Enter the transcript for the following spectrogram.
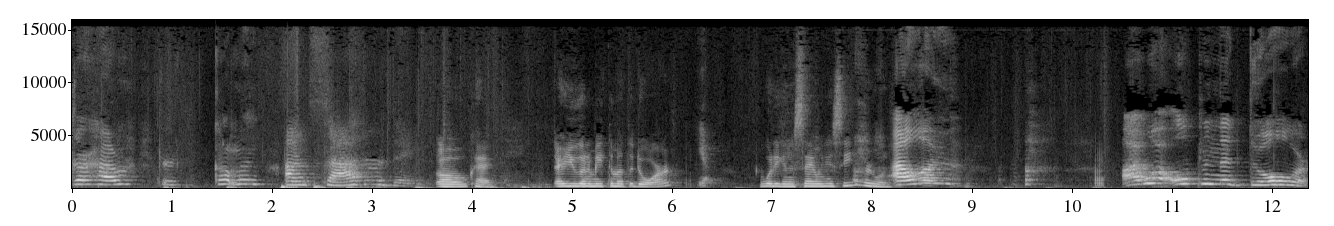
They're having they're coming on Saturday. Oh, okay. Are you going to meet them at the door? Yeah. What are you going to say when you see everyone? I will I will open the door.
